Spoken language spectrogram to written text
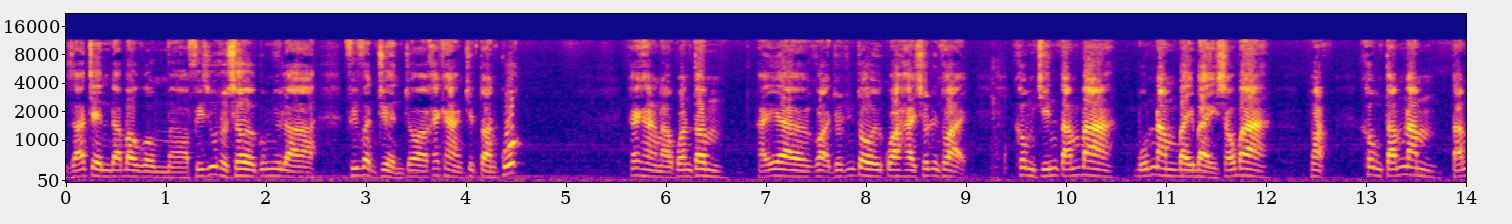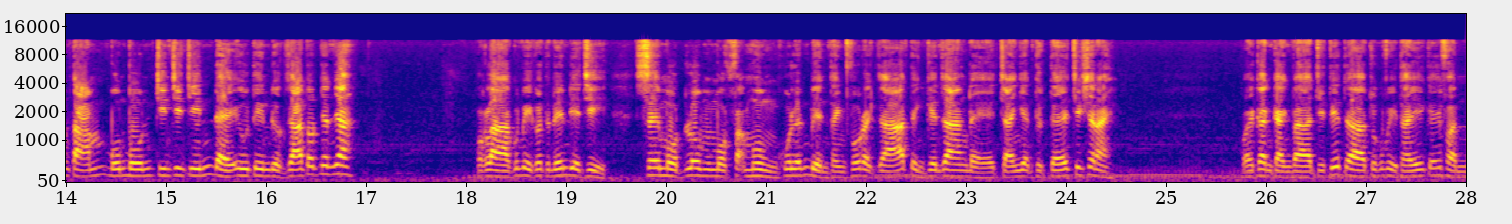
Giá trên đã bao gồm à, phí rút hồ sơ cũng như là phí vận chuyển cho khách hàng trên toàn quốc. Khách hàng nào quan tâm hãy à, gọi cho chúng tôi qua hai số điện thoại 0983 457763 hoặc 085 88 44 999 để ưu tiên được giá tốt nhất nhé. Hoặc là quý vị có thể đến địa chỉ C1 Lô 11 Phạm Hùng, khu lấn biển thành phố Rạch Giá, tỉnh Kiên Giang để trải nghiệm thực tế chiếc xe này. Quay cận cảnh và chi tiết à, cho quý vị thấy cái phần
